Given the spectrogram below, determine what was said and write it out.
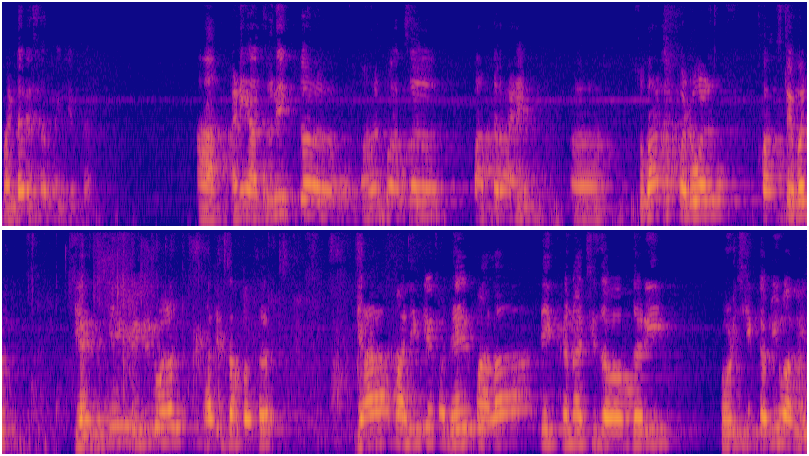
भंडारे सर नाही हा आणि अजून एक महत्वाचं पात्र आहे. सुभाष पडवळ कॉन्स्टेबल यांची एक वेगळी ओळख झाली सर या मालिकेमध्ये मला लेखनाची जबाबदारी थोडीशी कमी व्हावी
